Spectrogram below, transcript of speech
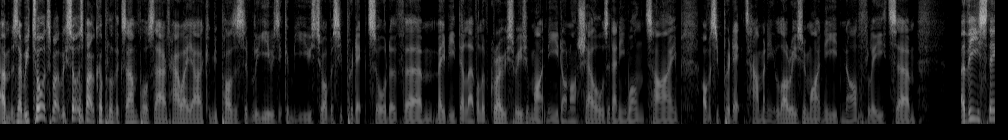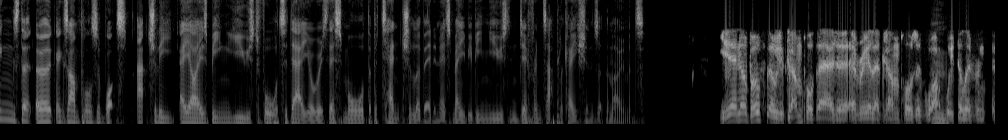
Um, so we talked about we talked about a couple of examples there of how AI can be positively used. It can be used to obviously predict sort of um, maybe the level of groceries we might need on our shelves at any one time. Obviously predict how many lorries we might need in our fleet. Um, are these things that are examples of what's actually AI is being used for today, or is this more the potential of it and it's maybe being used in different applications at the moment? Yeah, no, both of those examples there are, are real examples of what mm. we're delivering for,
